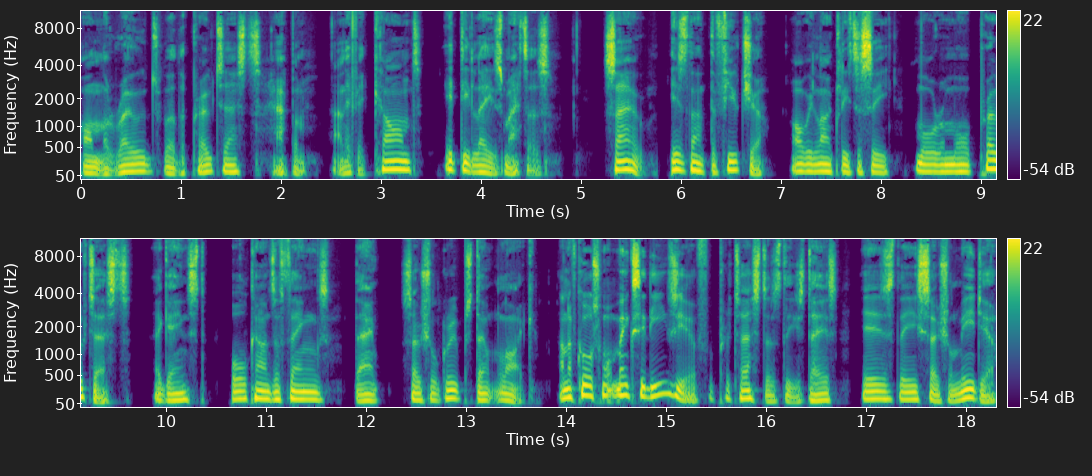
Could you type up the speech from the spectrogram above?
on the roads where the protests happen. And if it can't, it delays matters. So, is that the future? Are we likely to see more and more protests against all kinds of things that social groups don't like? And of course, what makes it easier for protesters these days is the social media.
